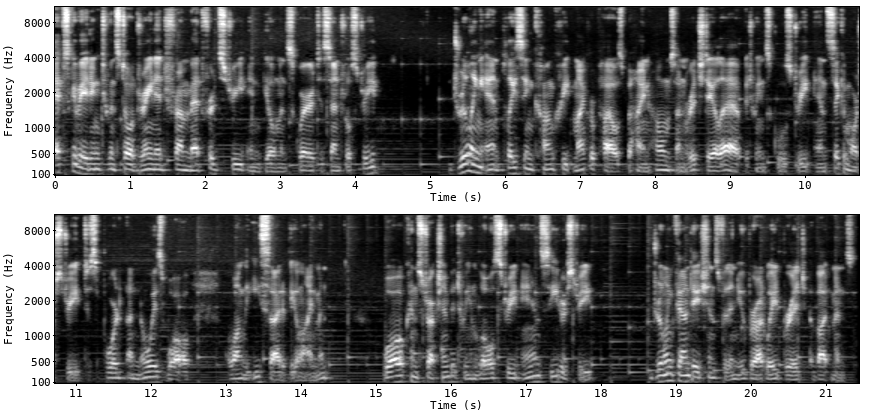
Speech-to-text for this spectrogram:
excavating to install drainage from Medford Street in Gilman Square to Central Street, drilling and placing concrete micropiles behind homes on Ridgedale Ave between School Street and Sycamore Street to support a noise wall along the east side of the alignment, wall construction between Lowell Street and Cedar Street, drilling foundations for the new Broadway Bridge abutments,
